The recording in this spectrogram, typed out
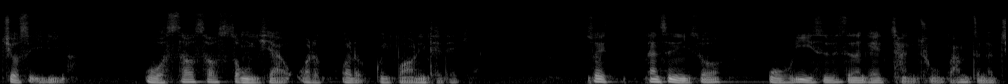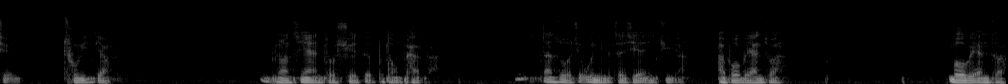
就是一例嘛。我稍稍松一下，我的我的规包你提提去。所以，但是你说武力是不是真的可以铲除，把他们整个全处理掉？你看现在很多学者不同看法，但是我就问你们这些人一句啊：阿伯别安怎？莫别安怎？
